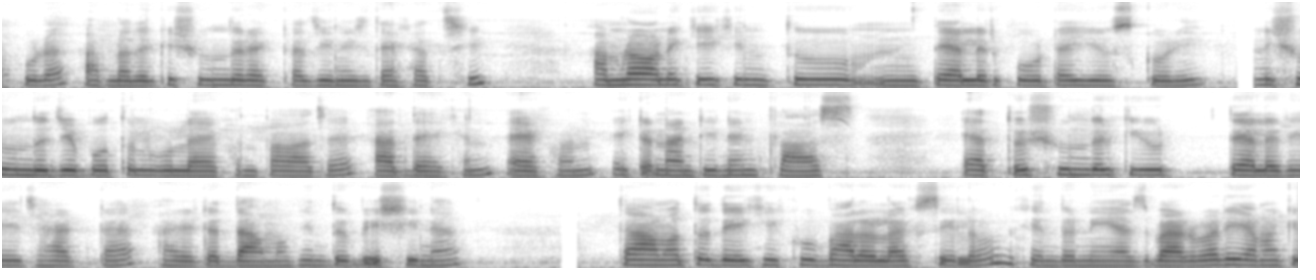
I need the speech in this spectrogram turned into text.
আপুরা, আপনাদেরকে সুন্দর একটা জিনিস দেখাচ্ছি। আমরা অনেকেই কিন্তু তেলের কৌটা ইউজ করি। মানে সুন্দর যে বোতলগুলো এখন পাওয়া যায়। আর দেখেন, এখন এটা নাইনটি নাইন প্লাস এত সুন্দর কিউট তেলের এই ঝাড়টা, আর এটার দামও কিন্তু বেশি না। তো আমার তো দেখে খুব ভালো লাগছিল। কিন্তু নিয়াজ বারবারই আমাকে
